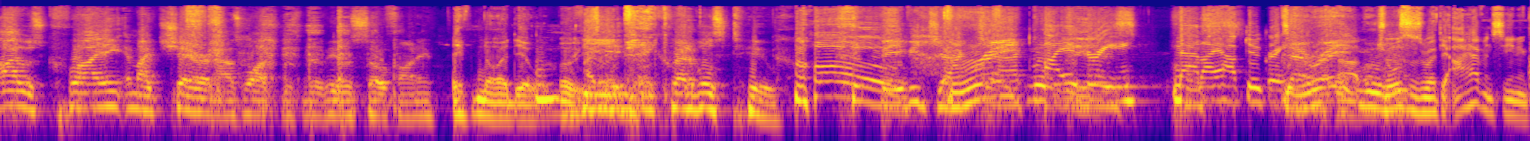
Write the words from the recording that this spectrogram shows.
I was crying in my chair when I was watching this movie. It was so funny. I have no idea what movie. The. Incredibles two. Oh, Baby Jack. Jack I agree. Matt, I have to agree. Great Uh, movie. Jules is with you. I haven't seen Incredibles.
